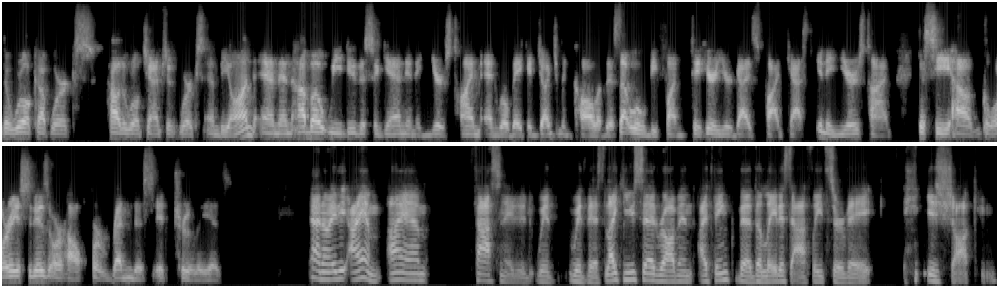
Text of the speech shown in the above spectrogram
the World Cup works, how the World Championship works, and beyond. And then how about we do this again in a year's time, and we'll make a judgment call of this. That will be fun to hear your guys' podcast in a year's time to see how glorious it is or how horrendous it truly is. Yeah, no, I am. I am fascinated with with this. Like you said, Robin, I think the the latest athlete survey is shocking.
